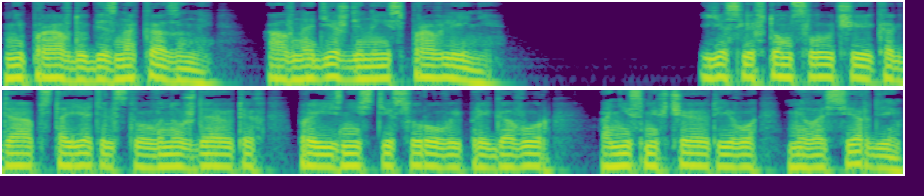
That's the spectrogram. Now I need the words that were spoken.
неправду безнаказанной, а в надежде на исправление. Если в том случае, когда обстоятельства вынуждают их произнести суровый приговор, они смягчают его милосердием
